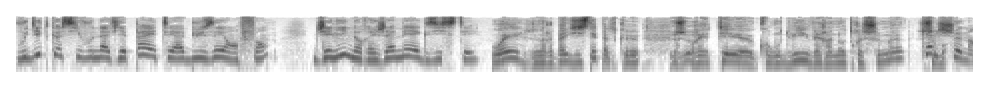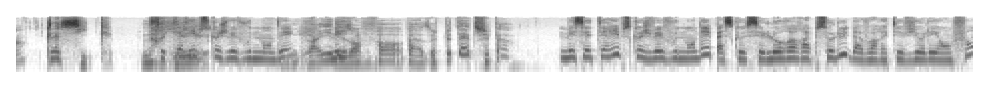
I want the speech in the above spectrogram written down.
Vous dites que si vous n'aviez pas été abusé enfant, Jenny n'aurait jamais existé. Oui, je n'aurais pas existé parce que j'aurais été conduit vers un autre chemin. Quel chemin? Classique. C'est terrible ce que je vais vous demander. Marier des enfants, peut-être, je sais pas. Mais c'est terrible ce que je vais vous demander parce que c'est l'horreur absolue d'avoir été violée enfant.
